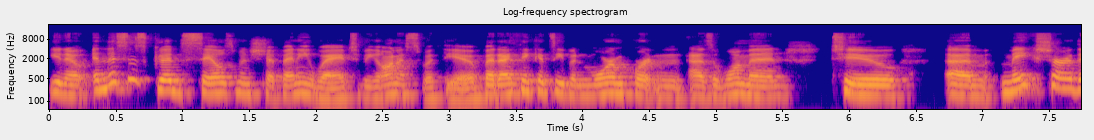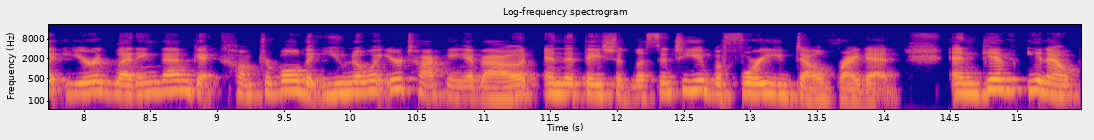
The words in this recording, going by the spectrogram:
you know and this is good salesmanship anyway to be honest with you but i think it's even more important as a woman to um, make sure that you're letting them get comfortable that you know what you're talking about and that they should listen to you before you delve right in and give you know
